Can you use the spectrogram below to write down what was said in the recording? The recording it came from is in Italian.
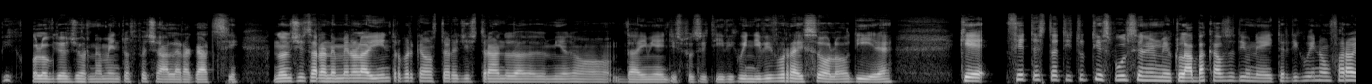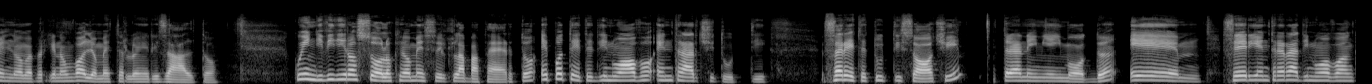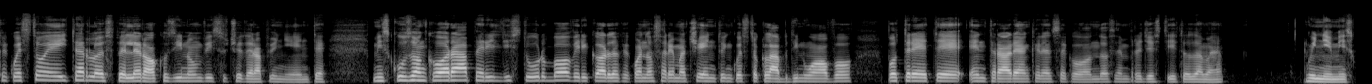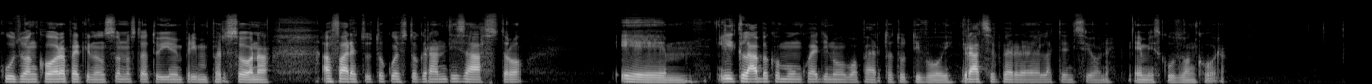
Piccolo video aggiornamento speciale ragazzi, non ci sarà nemmeno la intro perché non sto registrando dal mio, dai miei dispositivi, quindi vi vorrei solo dire che siete stati tutti espulsi nel mio club a causa di un hater di cui non farò il nome perché non voglio metterlo in risalto. Quindi vi dirò solo che ho messo il club aperto e potete di nuovo entrarci tutti. Sarete tutti soci tranne i miei mod e mm, se rientrerà di nuovo anche questo hater lo espellerò così non vi succederà più niente. Mi scuso ancora per il disturbo, vi ricordo che quando saremo a 100 in questo club di nuovo potrete entrare anche nel secondo, sempre gestito da me. Quindi mi scuso ancora perché non sono stato io in prima persona a fare tutto questo gran disastro. E mm, il club comunque è di nuovo aperto a tutti voi. Grazie per l'attenzione e mi scuso ancora.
